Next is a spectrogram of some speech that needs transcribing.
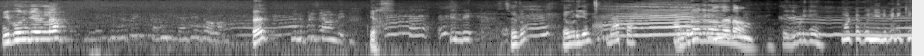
നീ ഇപ്പൊ ഒന്നും ചെയ്യണില്ല? ഏ? യെസ് ചെയ്തോ? ഞാൻ പിടിക്കാം. ഇത് മുട്ടക്കുഞ്ഞിന് പിരിക്ക്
